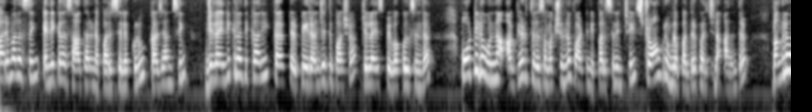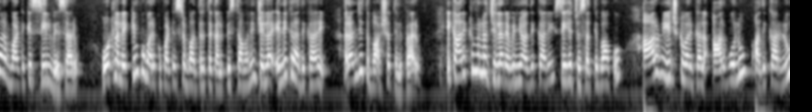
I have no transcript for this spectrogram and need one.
పరిమళ సింగ్ ఎన్నికల సాధారణ పరిశీలకులు ఖజాన్ సింగ్ జిల్లా ఎన్నికల అధికారి కలెక్టర్ పి. రంజిత్ బాషా జిల్లా ఎస్పీ వకుల్ సిందర్ పోటీలో ఉన్న అభ్యర్థుల సమక్షంలో వాటిని పరిశీలించి స్ట్రాంగ్ రూమ్లో భద్రపరిచిన అనంతరం మంగళవారం వాటికి సీల్ వేశారు. ఓట్ల లెక్కింపు వరకు పటిష్ట భద్రత కల్పిస్తామని జిల్లా ఎన్నికల అధికారి రంజిత్ భాష తెలిపారు. ఈ కార్యక్రమంలో జిల్లా రెవెన్యూ అధికారి సిహెచ్ సత్యబాబు ఆరు నియోజకవర్గాల ఆర్వోలు అధికారులు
